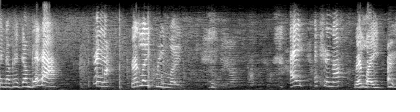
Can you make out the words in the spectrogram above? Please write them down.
Panda, panda, panda. Panda. Red light, green light. I, I turn off. Red light. I,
